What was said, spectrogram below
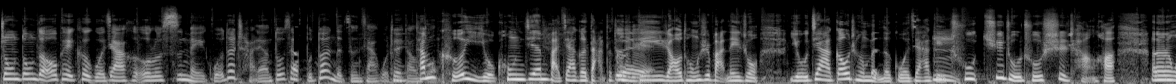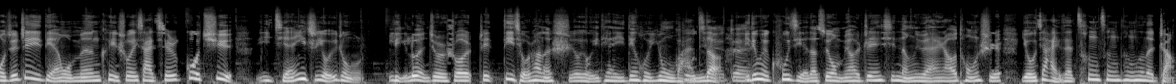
中东的欧佩克国家和俄罗斯、美国的产量都在不断的增加过程当中，他们可以有空间把价格打得更。低，然后同时把那种油价高成本的国家给出驱逐出市场哈，嗯，我觉得这一点我们可以说一下。其实过去以前一直有一种理论，就是说这地球上的石油有一天一定会用完的，对，一定会枯竭的，所以我们要珍惜能源。然后同时油价也在蹭蹭蹭蹭的涨。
